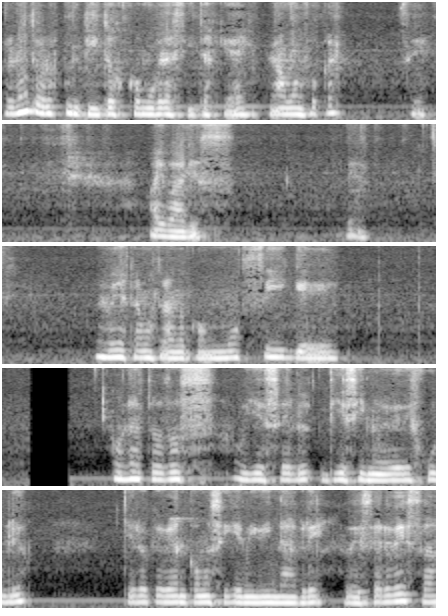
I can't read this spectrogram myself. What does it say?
Ven todos los puntitos como grasitas que hay. Vamos a enfocar. Sí. Hay varios. Bien. Les voy a estar mostrando cómo sigue. Hola a todos. Hoy es el 19 de julio. Quiero que vean cómo sigue mi vinagre de cerveza.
